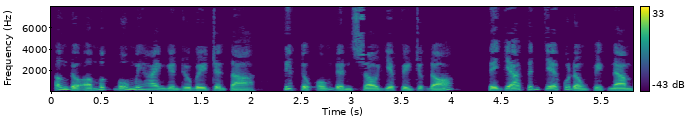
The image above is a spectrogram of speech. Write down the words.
Ấn Độ ở mức 42.000 ruby trên tạ, tiếp tục ổn định so với phiên trước đó. Tỷ giá tính chế của đồng Việt Nam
